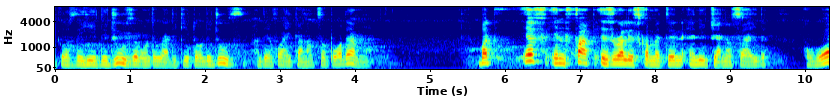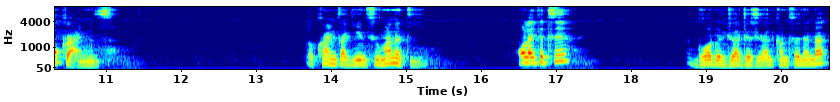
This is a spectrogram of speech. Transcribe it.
Because they hate the Jews, they want to eradicate all the Jews, and therefore I cannot support them. But if in fact Israel is committing any genocide or war crimes or crimes against humanity, all I could say, God will judge Israel concerning that.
